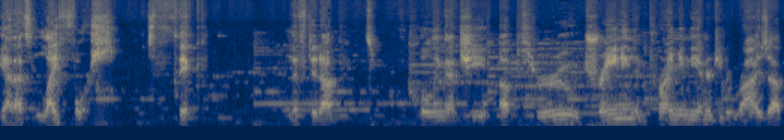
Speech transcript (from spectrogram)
Yeah, that's life force. It's thick. Lift it up. It's pulling that chi up through, training and priming the energy to rise up.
